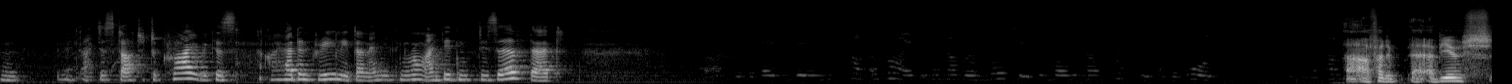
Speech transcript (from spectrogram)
and I just started to cry because I hadn't really done anything wrong. I didn't deserve that. With the baby boom has come a rise in the number of lawsuits involving malpractice on the wards. Something the health I've had a, abuse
